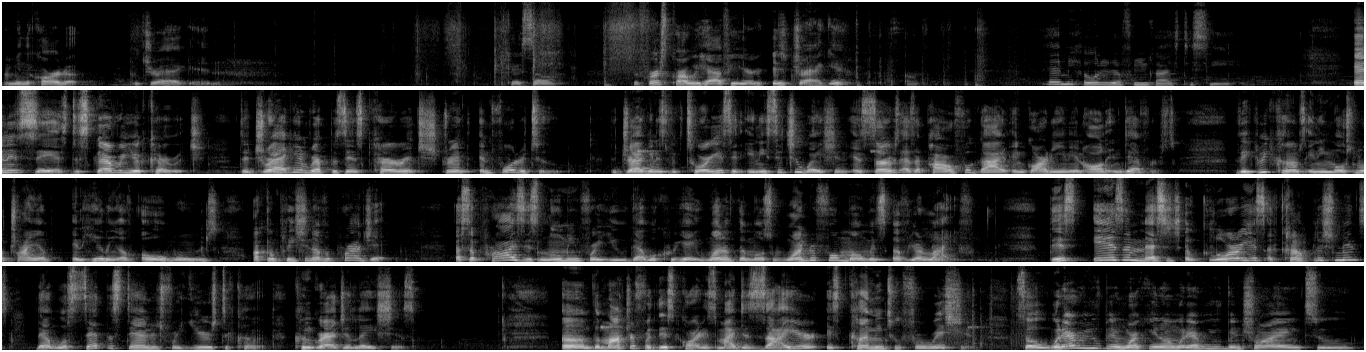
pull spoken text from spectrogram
I mean the card up. The dragon. Okay, so the first card we have here is dragon. Let me hold it up for you guys to see. And it says, discover your courage. The dragon represents courage, strength, and fortitude. The dragon is victorious in any situation and serves as a powerful guide and guardian in all endeavors. Victory comes in emotional triumph and healing of old wounds or completion of a project. A surprise is looming for you that will create one of the most wonderful moments of your life. This is a message of glorious accomplishments that will set the standards for years to come. Congratulations. Um, the mantra for this card is My desire is coming to fruition. So, whatever you've been working on, whatever you've been trying to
